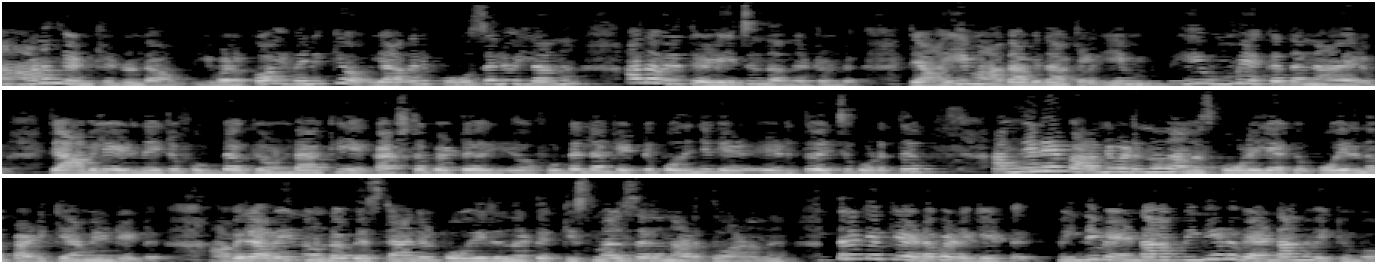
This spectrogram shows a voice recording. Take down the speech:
നാണം കെട്ടിട്ടുണ്ടാവും. ഇവൾക്കോ ഇവനിക്കോ യാതൊരു കൂസലും ഇല്ലാന്ന് അത് അവർ തെളിയിച്ചും തന്നിട്ടുണ്ട്. ഈ മാതാപിതാക്കൾ ഈ ഈ ഉമ്മയൊക്കെ തന്നെ ആയാലും രാവിലെ എഴുന്നേറ്റ് ഫുഡൊക്കെ ഉണ്ടാക്കി കഷ്ടപ്പെട്ട് ഫുഡെല്ലാം കെട്ടി പൊതിഞ്ഞ് എടുത്തു വെച്ച് കൊടുത്ത് അങ്ങനെ പറഞ്ഞു വിടുന്നതാണ് സ്കൂളിലേക്ക് പോയിരുന്ന് പഠിക്കാൻ വേണ്ടിയിട്ട്. അവരറിയുന്നുണ്ടോ ബസ് സ്റ്റാൻഡിൽ പോയിരുന്നിട്ട് കിസ് മത്സരം നടത്തുവാണെന്ന്? ഇത്രയ്ക്കൊക്കെ ഇടപഴകിയിട്ട് പിന്നെ വേണ്ട പിന്നീട് വേണ്ടാന്ന് വെക്കുമ്പോ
